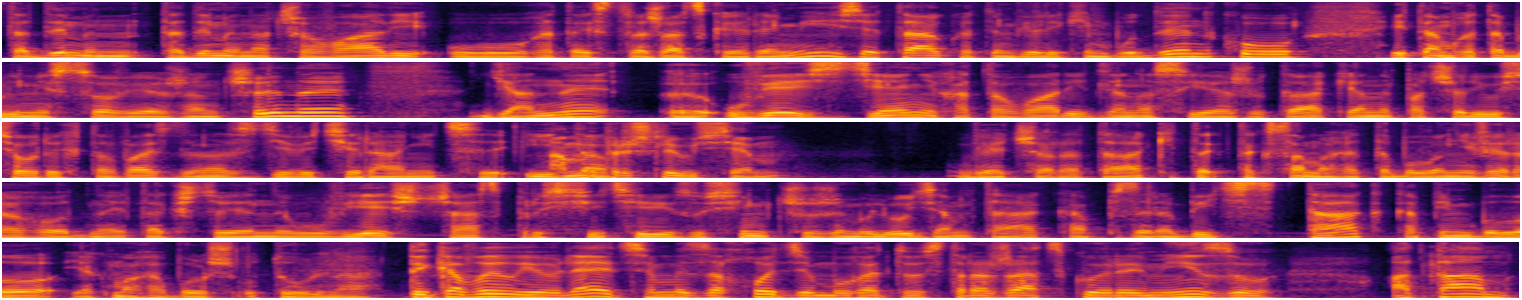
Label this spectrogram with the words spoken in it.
тады мы тады мы начавалі у гэтай стражацкай рэмізе так гэтым вялікім будынку і там гэта былі мясцовыя жанчыны. Яны увесь дзень гатавалі для нас ежу так? Яны пачалі ўсё рыхтаваць для нас 9 раніцы. І а там... мы прыйшлі ўсім вечара так? І так таксама гэта было неверагодна. Так што яны ўвесь час прысвяцілі зусім чужым людзям так каб зрабіць так каб ім было як мага больш утульна. Ты кавы уяўляеце мы заходзім у гэтую стражацкую рэмізу а там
